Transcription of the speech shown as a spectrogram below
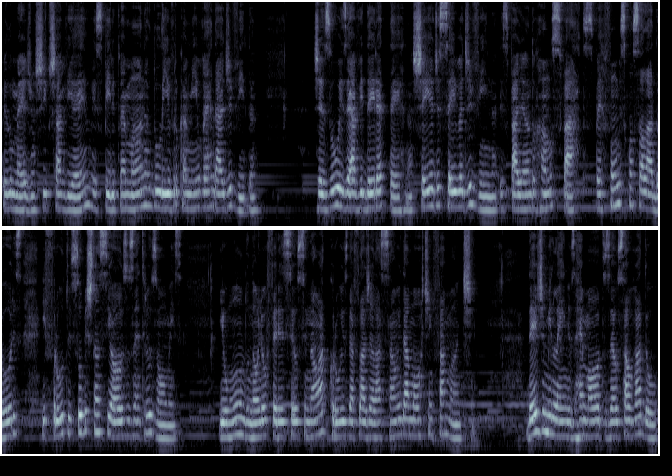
pelo médium Chico Xavier, o Espírito Emmanuel, do livro Caminho, Verdade e Vida. Jesus é a videira eterna, cheia de seiva divina, espalhando ramos fartos, perfumes consoladores e frutos substanciosos entre os homens e o mundo não lhe ofereceu senão a cruz da flagelação e da morte infamante. Desde milênios remotos é o Salvador,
